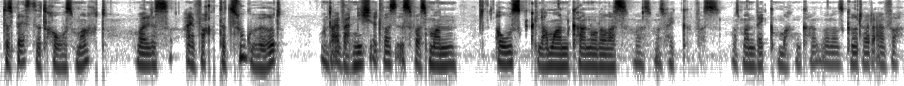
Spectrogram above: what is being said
das Beste draus macht, weil das einfach dazugehört und einfach nicht etwas ist, was man ausklammern kann oder was, was, was, weg, was, was man wegmachen kann, sondern es gehört halt einfach,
